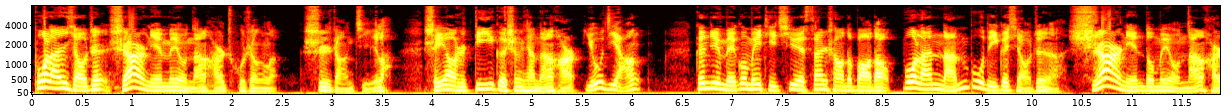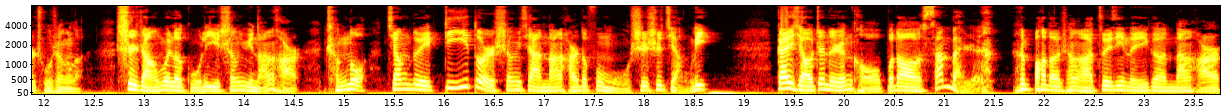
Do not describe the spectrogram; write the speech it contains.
波兰小镇十二年没有男孩出生了，市长急了，谁要是第一个生下男孩有奖。根据美国媒体七月三十号的报道，波兰南部的一个小镇啊，十二年都没有男孩出生了。市长为了鼓励生育男孩，承诺将对第一对生下男孩的父母实施奖励。该小镇的人口不到三百人。报道称啊，最近的一个男孩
